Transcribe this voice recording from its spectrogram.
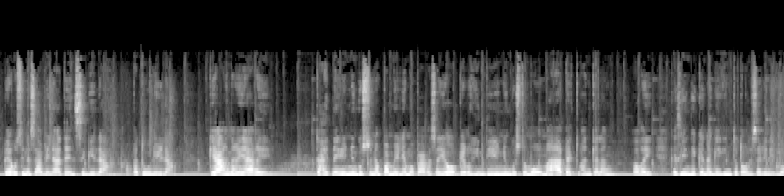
Pero sinasabi natin, sige lang, patuloy lang. Kaya ang nangyayari, kahit na yun yung gusto ng pamilya mo para sa'yo, pero hindi yun yung gusto mo, maapektuhan ka lang. Okay? Kasi hindi ka nagiging totoo sa sarili mo.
